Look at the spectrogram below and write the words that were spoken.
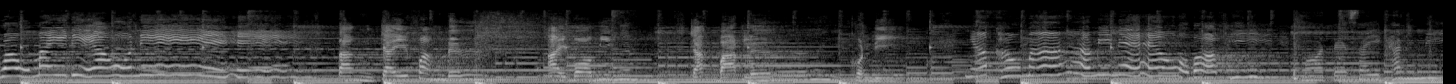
เว้าไม่เดียวนี้ ตั้งใจฟังเด้ออายบ่มีเงินจักบาทเลย คนดียับเข้ามามีแนวบอกพี่มอเตอร์ไซคันนี้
